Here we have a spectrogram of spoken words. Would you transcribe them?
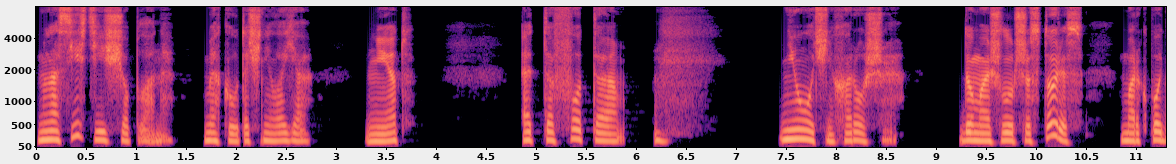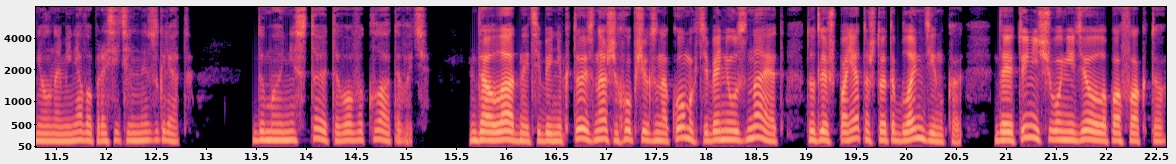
«У нас есть еще планы?» — мягко уточнила я. «Нет». «Это фото... не очень хорошее». «Думаешь, лучше сторис?» — Марк поднял на меня вопросительный взгляд. «Думаю, не стоит его выкладывать». «Да ладно тебе, никто из наших общих знакомых тебя не узнает. Тут лишь понятно, что это блондинка. Да и ты ничего не делала по факту».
